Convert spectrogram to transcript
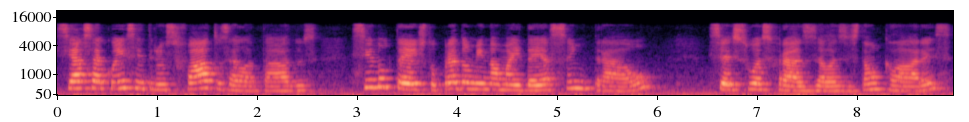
se a sequência entre os fatos relatados, se no texto predomina uma ideia central se as suas frases elas estão claras,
